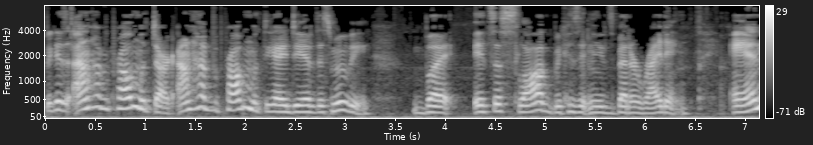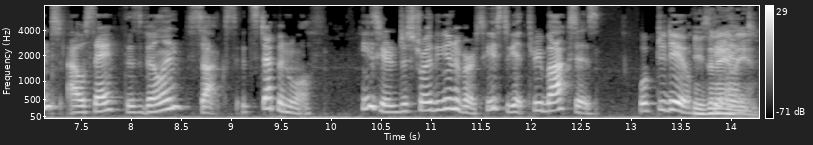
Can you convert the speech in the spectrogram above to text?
Because I don't have a problem with dark. I don't have a problem with the idea of this movie, but it's a slog because it needs better writing. And I will say this villain sucks. It's Steppenwolf. He's here to destroy the universe. He's to get three boxes. Whoop de doo. He's an alien.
